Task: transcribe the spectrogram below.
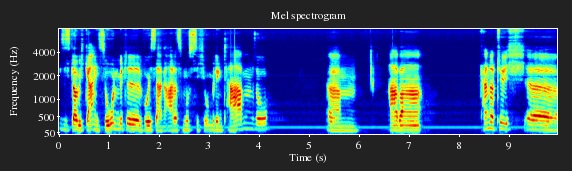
ist es, glaube ich, gar nicht so ein Mittel, wo ich sage, ah, das muss ich unbedingt haben, so. Ähm, aber kann natürlich äh,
